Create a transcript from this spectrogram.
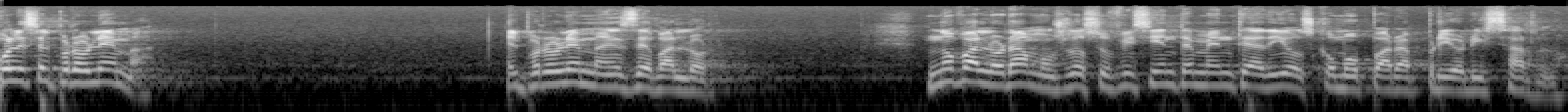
¿Cuál es el problema? El problema es de valor. No valoramos lo suficientemente a Dios como para priorizarlo.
